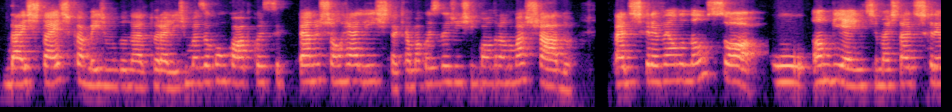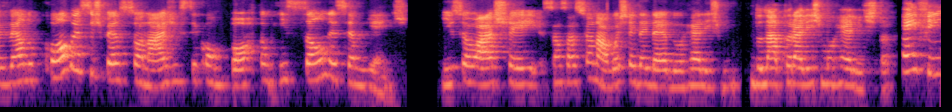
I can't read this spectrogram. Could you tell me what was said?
da estética mesmo do naturalismo, mas eu concordo com esse pé no chão realista, que é uma coisa que a gente encontra no Machado. Está descrevendo não só o ambiente, mas está descrevendo como esses personagens se comportam e são nesse ambiente. Isso eu achei sensacional. Gostei da ideia do realismo, do naturalismo realista. Enfim,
